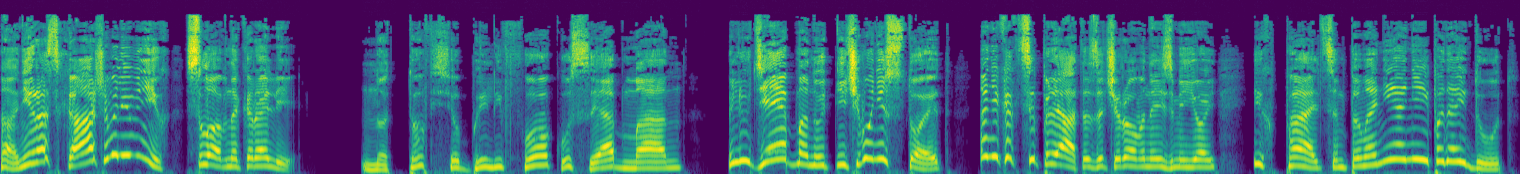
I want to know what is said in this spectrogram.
Они расхаживали в них, словно короли. Но то все были фокусы, обман. Людей обмануть ничего не стоит. Они как цыплята, зачарованные змеей. Их пальцем помани, они и подойдут.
